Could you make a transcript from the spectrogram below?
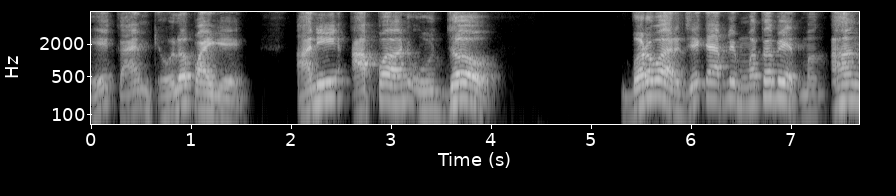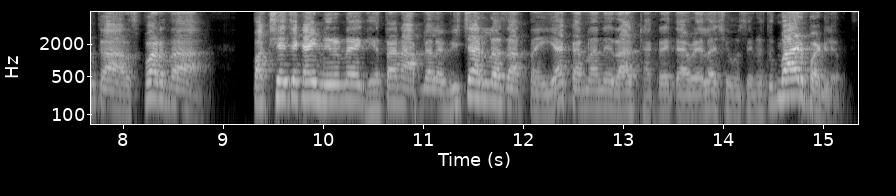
हे कायम ठेवलं पाहिजे आणि आपण उद्धव बरोबर जे काही आपले मतभेद मग अहंकार स्पर्धा पक्षाचे काही निर्णय घेताना आपल्याला विचारलं जात नाही या कारणाने राज ठाकरे त्यावेळेला शिवसेनेतून बाहेर पडले होते.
